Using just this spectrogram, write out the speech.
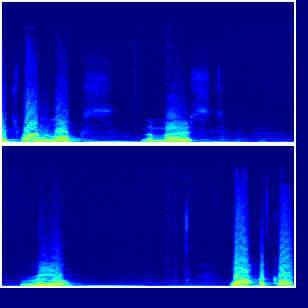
Which one looks the most real? Now, of course,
